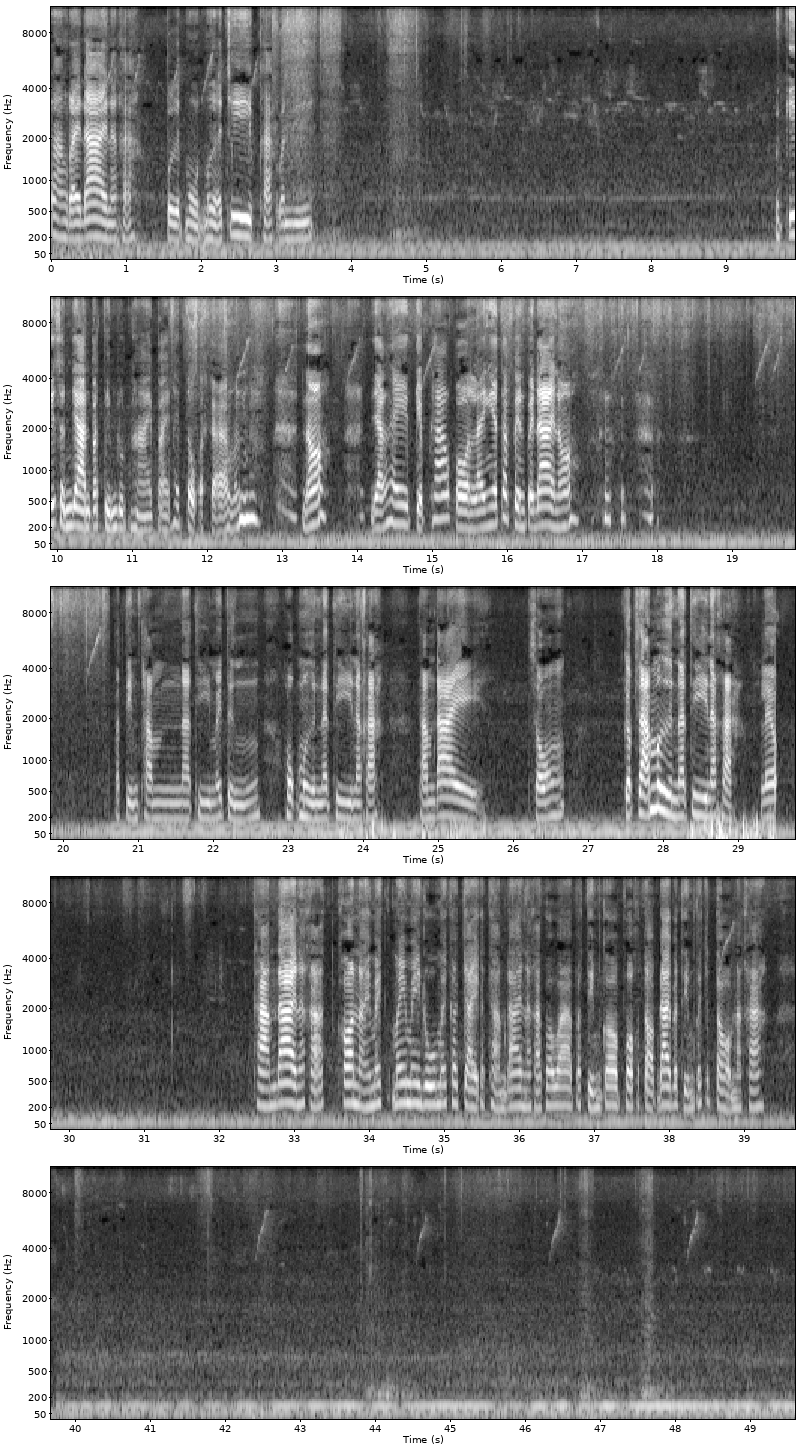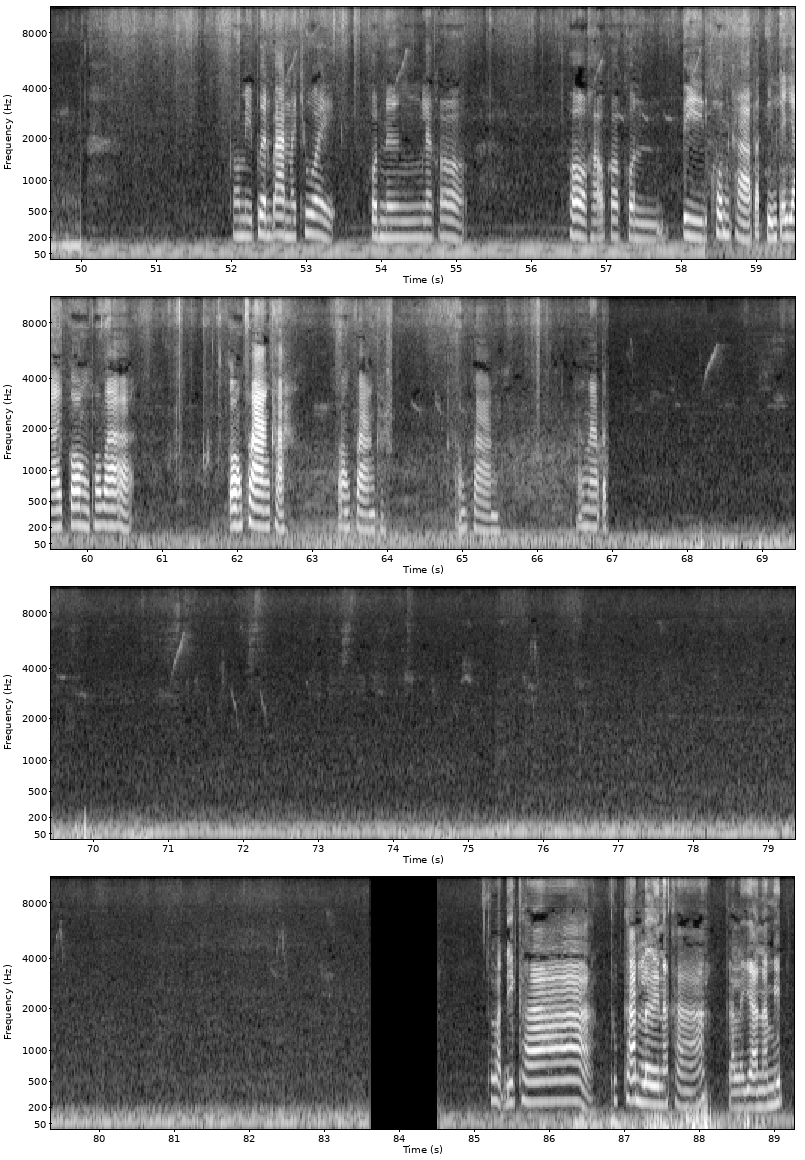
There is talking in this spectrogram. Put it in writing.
สร้างรายได้นะคะ เปิดโหมดมืออาชีพค่ะ วันนี้เมื่อกี้สัญญาณป้าติ๋มหลุดหายไปให้ตกอากาศมันเนาะอยากให้เก็บข้าวก่อนอะไรเงี้ยถ้าเป็นไปได้เนาะป้าติ๋มทำนาทีไม่ถึงหกหมื่นนาทีนะคะทำได้สองเกือบสามหมื่นนาทีนะคะ แล้วถาม ได้นะคะ ข้อไหนไม่ไม่ไม่รู้ไม่เข้าใจก็ถามได้นะคะ เพราะว่าป้าติ๋มก็พอตอบได้ป้าติ๋มก็จะตอบนะคะก็มีเพื่อนบ้านมาช่วยคนหนึ่งแล้วก็ พ่อเขาก็คนตีคนขาปะติ๋มจะย้ายกล้อง เพราะว่า กองฟางค่ะ กองฟางค่ะ กองฟาง ข้างหน้าปะสวัสดีค่ะ ทุกท่านเลยนะคะกัลยาณมิตร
